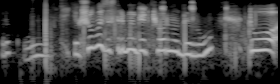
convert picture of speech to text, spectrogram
прикольно. Якщо ви застрибнете в чорну диру, то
